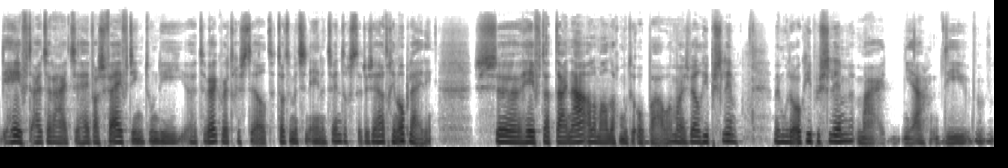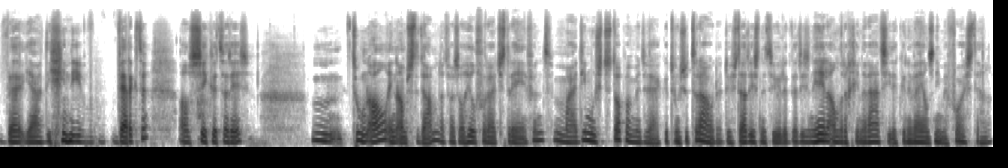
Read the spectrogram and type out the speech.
heeft uiteraard, hij was 15 toen hij uh, te werk werd gesteld, tot en met zijn 21ste. Dus hij had geen opleiding. Ze dus, heeft dat daarna allemaal nog moeten opbouwen, maar is wel hyper slim. Mijn moeder ook hyper slim, maar ja, die, ja, die, die werkte als secretaris. Mm, toen al in Amsterdam, dat was al heel vooruitstrevend. Maar die moest stoppen met werken toen ze trouwden. Dus dat is natuurlijk dat is een hele andere generatie. Dat kunnen wij ons niet meer voorstellen.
